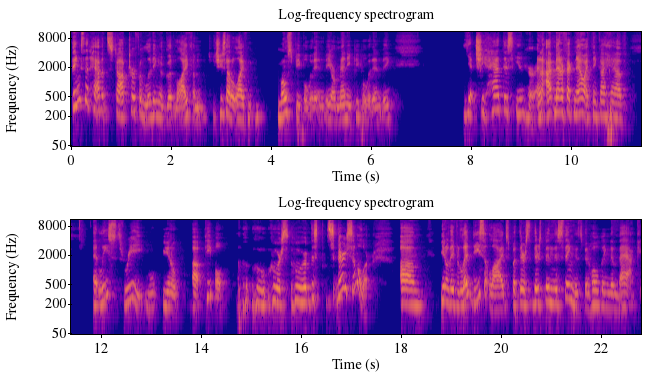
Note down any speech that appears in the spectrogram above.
things that haven't stopped her from living a good life. And she's had a life most people would envy, or many people would envy yet she had this in her. And I, matter of fact, now I think I have at least three, you know, uh, people who who are who are this very similar. Um, you know, they've led decent lives, but there's there's been this thing that's been holding them back.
